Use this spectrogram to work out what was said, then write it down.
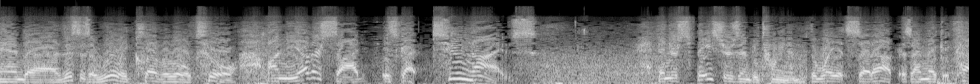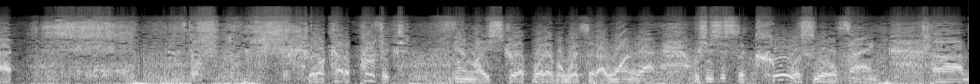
And uh, this is a really clever little tool. On the other side, it's got two knives. and there's spacers in between them. The way it's set up, as I make a cut, it'll cut a perfect inlay strip, whatever width that I want it at, which is just the coolest little thing. Um,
